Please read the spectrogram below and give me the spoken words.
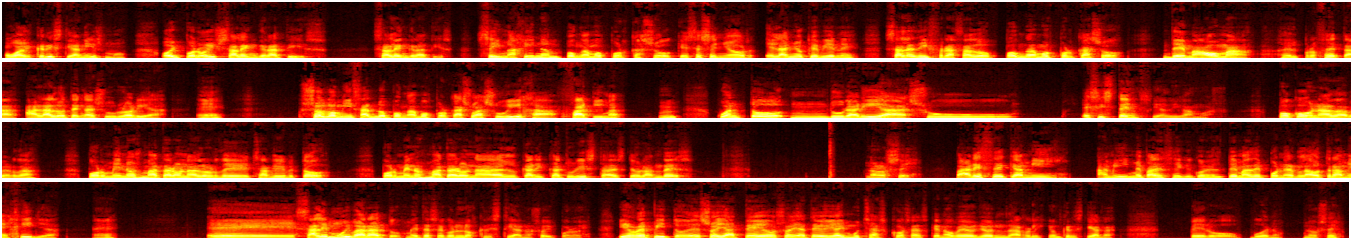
o al cristianismo hoy por hoy salen gratis. Salen gratis. ¿Se imaginan, pongamos por caso, que ese señor el año que viene sale disfrazado, pongamos por caso, de Mahoma, el profeta, Alá lo tenga en su gloria, ¿eh? sodomizando, pongamos por caso, a su hija Fátima, ¿cuánto mm, duraría su existencia, digamos? Poco o nada, ¿verdad? Por menos mataron a los de Charlie Hebdo, por menos mataron al caricaturista este holandés. No lo sé. Parece que a mí, a mí me parece que con el tema de poner la otra mejilla, ¿eh? Eh, sale muy barato meterse con los cristianos hoy por hoy. Y repito, eh, soy ateo, soy ateo y hay muchas cosas que no veo yo en la religión cristiana. Pero bueno, no sé.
